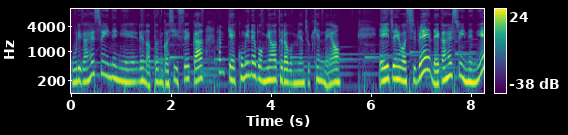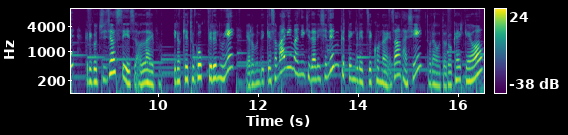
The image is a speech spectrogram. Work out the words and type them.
우리가 할 수 있는 일은 어떤 것이 있을까 함께 고민해보며 들어보면 좋겠네요. AJ 워십의 내가 할 수 있는 일, 그리고 Jesus is Alive. 이렇게 두 곡 들은 후에 여러분들께서 많이 많이 기다리시는 그땐 그랬지 코너에서 다시 돌아오도록 할게요.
